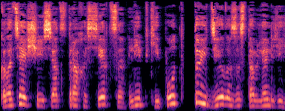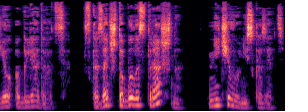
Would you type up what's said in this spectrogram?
Колотящееся от страха сердце, липкий пот, то и дело заставляли ее оглядываться. Сказать, что было страшно? Ничего не сказать.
